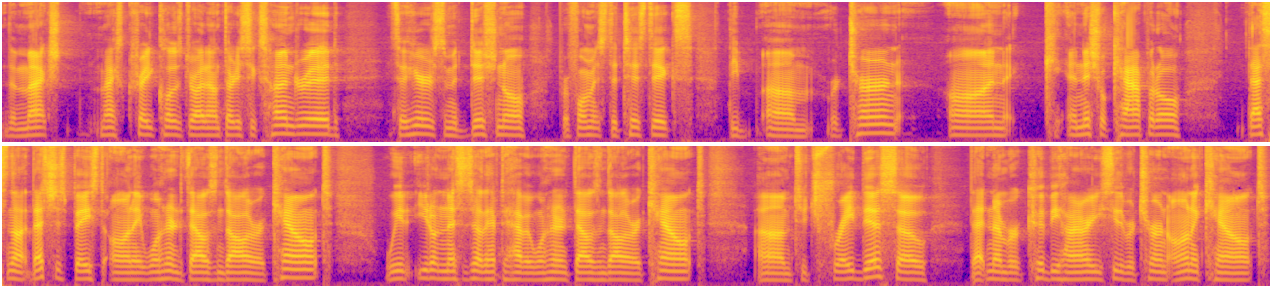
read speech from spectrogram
the max max trade close drawdown 3600. So here's some additional performance statistics. The um, return on initial capital that's not that's just based on a $100,000 account. We you don't necessarily have to have a $100,000 account um, to trade this. So that number could be higher. You see the return on account.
